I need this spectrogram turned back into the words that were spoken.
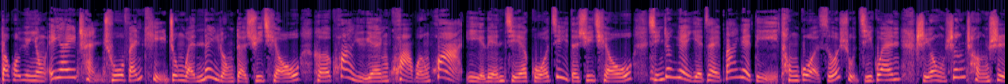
包括运用 AI 产出繁体中文内容的需求和跨语言、跨文化以连接国际的需求。行政院也在八月底通过所属机关使用生成式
